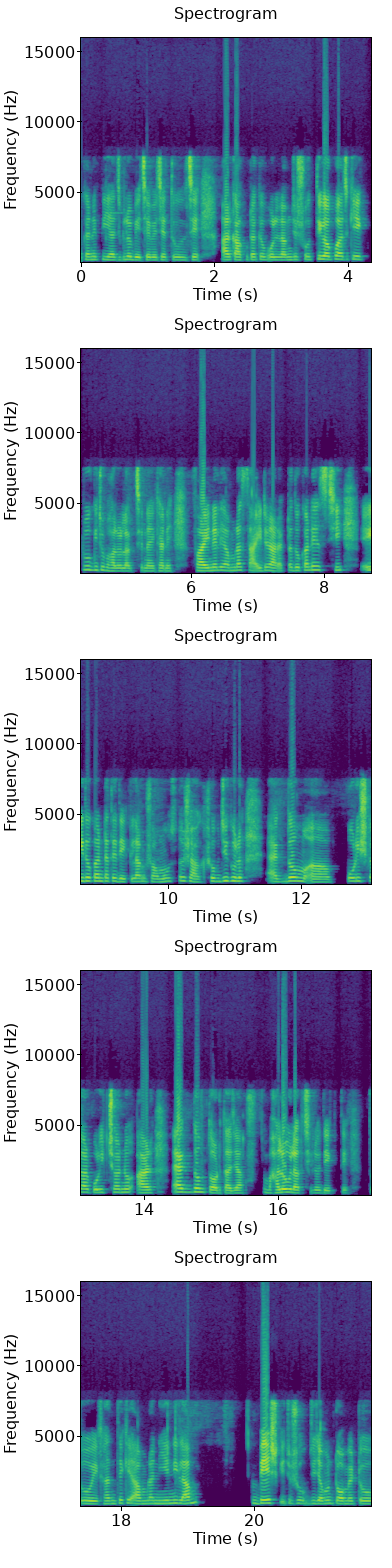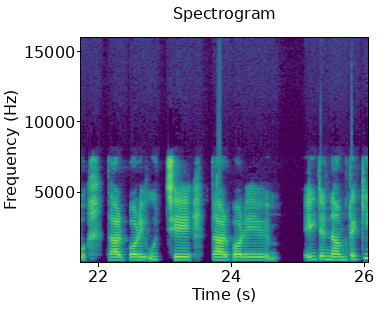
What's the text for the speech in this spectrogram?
এখানে পেঁয়াজগুলো বেছে বেছে তুলছে। আর কাকুটাকে বললাম যে, সত্যি কাকু, আজকে একটুও কিছু ভালো লাগছে না এখানে। ফাইনালি আমরা সাইডের আর একটা দোকানে এসেছি। এই দোকানটাতে দেখলাম সমস্ত শাকসবজিগুলো একদম পরিষ্কার, পরিচ্ছন্ন আর একদম তরতাজা। ভালোও লাগছিল দেখতে। তো এখান থেকে আমরা নিয়ে নিলাম বেশ কিছু সবজি, যেমন টমেটো, তারপরে উচ্ছে, তারপরে এইটার নামটা কি?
